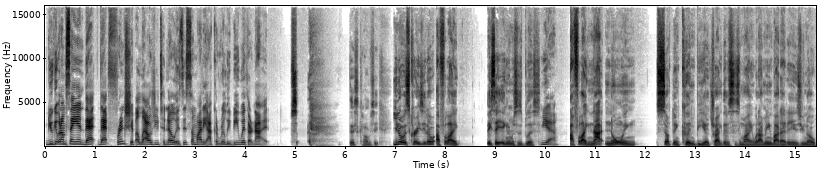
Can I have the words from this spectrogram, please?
You get what I'm saying? That that friendship allows you to know is this somebody I could really be with or not? This conversation. You know what's crazy though? I feel like they say ignorance is bliss. Yeah. I feel like not knowing something couldn't be attractive to somebody. And what I mean by that is, you know,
